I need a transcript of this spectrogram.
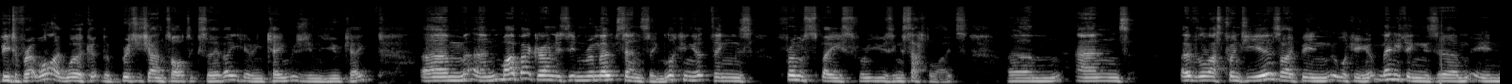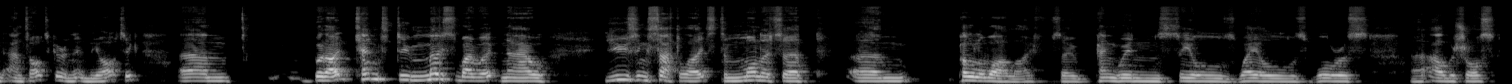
Peter Fretwell. I work at the British Antarctic Survey here in Cambridge in the UK. Um, and my background is in remote sensing, looking at things from space for using satellites. Um, and over the last 20 years, I've been looking at many things um, in Antarctica and in the Arctic. Um, but I tend to do most of my work now using satellites to monitor um, polar wildlife. So penguins, seals, whales, walrus, albatross.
